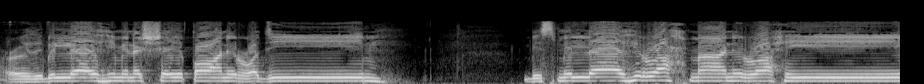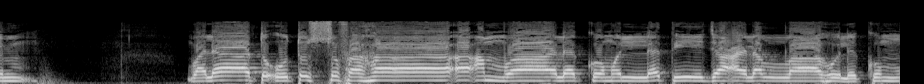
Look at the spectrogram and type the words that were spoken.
أعوذ بالله من الشيطان الرجيم. بسم الله الرحمن الرحيم. ولا تؤتوا السفهاء أموالكم التي جعل الله لكم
